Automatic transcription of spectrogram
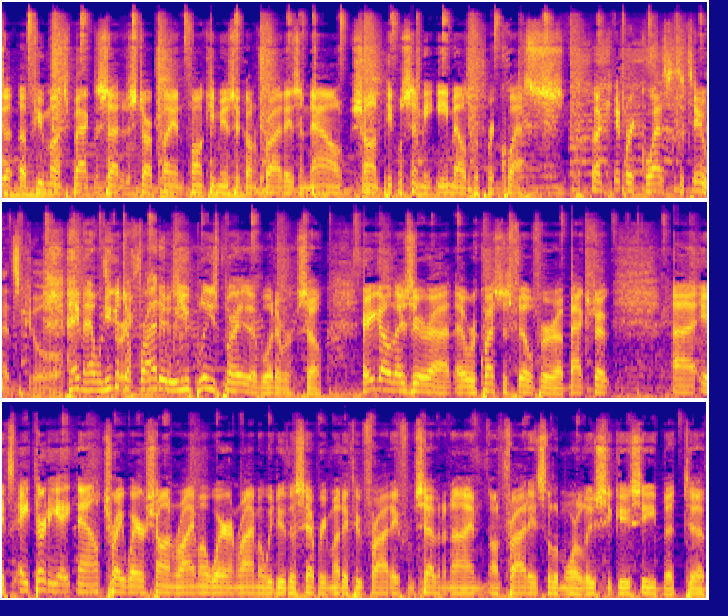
a few months back. Decided to start playing funky music on Fridays, and now, Sean, people send me emails with requests. I get requests too. That's cool. Hey man, when you get to Friday, will you please play uh, whatever? So there you go. There's your uh, request is filled for uh, backstroke. Uh, it's 8:38 now. Trey Ware, Sean Rima, Ware and Rima. We do this every Monday through Friday from seven to nine. On Friday, it's a little more loosey goosey, but. Uh,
